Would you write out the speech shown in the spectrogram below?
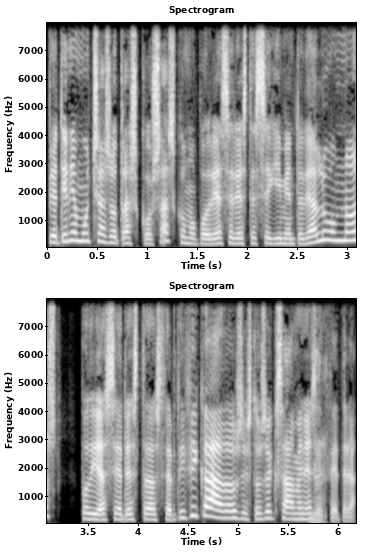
pero tiene muchas otras cosas, como podría ser este seguimiento de alumnos, podría ser estos certificados, estos exámenes, Bien. etcétera.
